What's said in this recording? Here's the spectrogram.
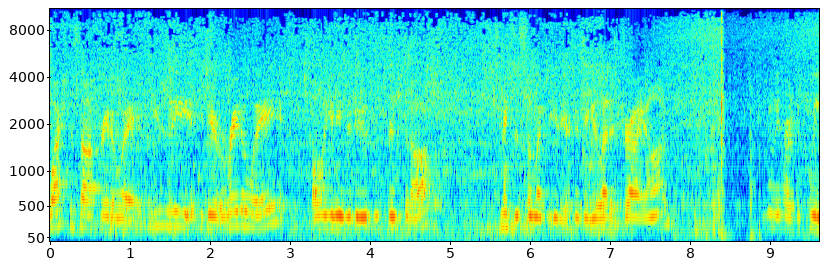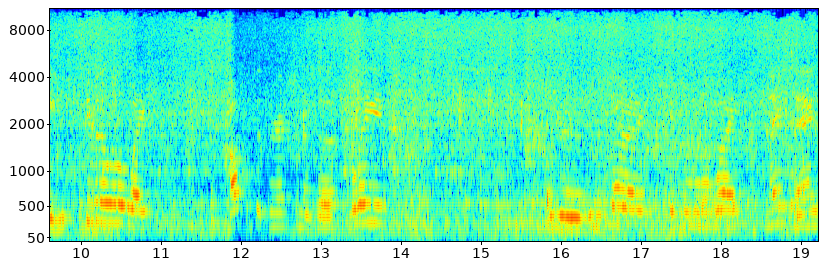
Wash this off right away. Usually if you do it right away, all you need to do is just rinse it off. It makes it so much easier because if you let it dry on, it's really hard to clean. Give it a little wipe, opposite direction of the blade. And then inside, give it a little wipe, nice and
